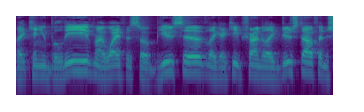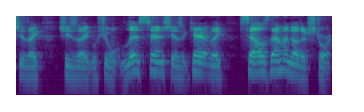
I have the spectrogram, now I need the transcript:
Like, can you believe my wife is so abusive? Like, I keep trying to like do stuff, and she's like, she's like, she won't listen. She doesn't care. Like, sells them another story,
